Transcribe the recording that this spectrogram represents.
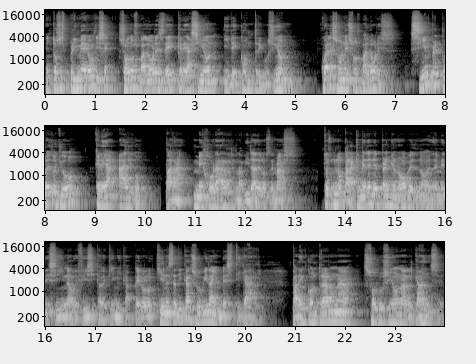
Entonces, primero, dice, son los valores de creación y de contribución. ¿Cuáles son esos valores? Siempre puedo yo crear algo para mejorar la vida de los demás. Entonces, no para que me den el premio Nobel ¿no? de medicina o de física, o de química, pero quienes dedican su vida a investigar para encontrar una solución al cáncer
